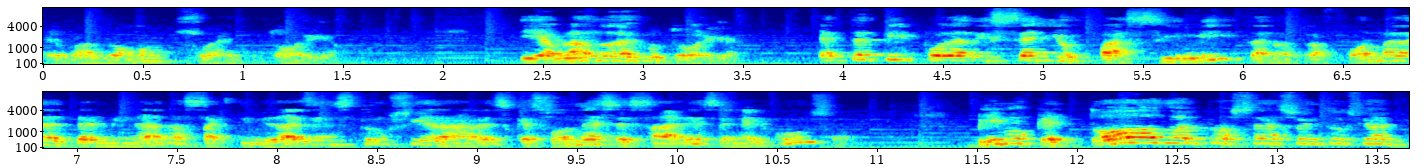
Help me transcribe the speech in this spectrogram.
Evaluamos su ejecutoria. Y hablando de ejecutoria, este tipo de diseño facilita nuestra forma de determinar las actividades instruccionales que son necesarias en el curso. Vimos que todo el proceso de instrucción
